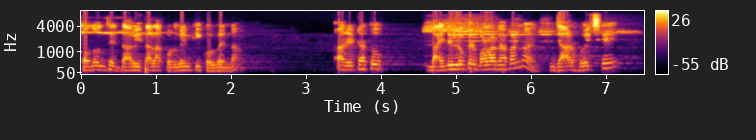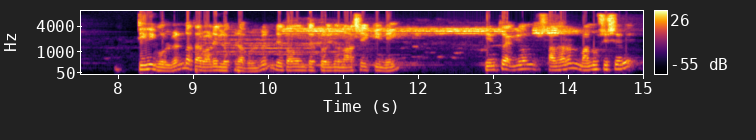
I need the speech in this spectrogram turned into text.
তদন্তের দাবি তারা করবেন কি করবেন না। আর এটা তো বাইরের লোকের বলার ব্যাপার নয়। যার হয়েছে তিনি বলবেন বা তার বাড়ির লোকেরা বলবেন যে তদন্তের প্রয়োজন আছে কি নেই। কিন্তু একজন সাধারণ মানুষ হিসেবে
